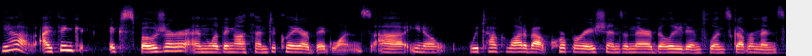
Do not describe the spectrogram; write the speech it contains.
Yeah, I think exposure and living authentically are big ones. Uh, you know, we talk a lot about corporations and their ability to influence governments,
